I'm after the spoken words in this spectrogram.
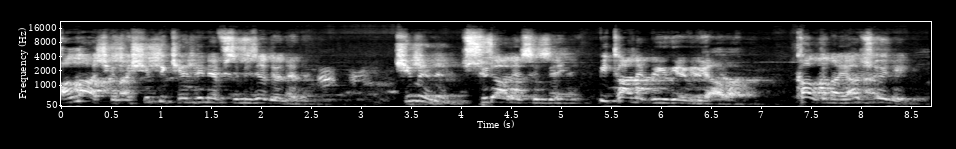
Allah aşkına şimdi kendi nefsimize dönelim. Kimin sülalesinde bir tane büyük evliya var? Kalkın ayağa söyleyin.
